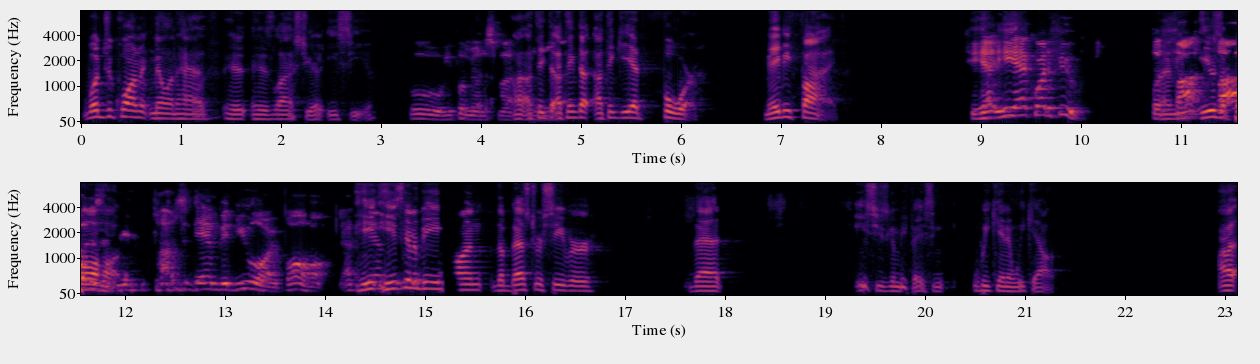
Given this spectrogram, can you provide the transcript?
what did Ja'Quan McMillian have his, his last year at ECU? Ooh, you put me on the spot. I think that, I think that I think he had four, maybe five. He had he had quite a few. But I mean, five, he was a ball hawk. Five's a damn good you are, a ball hawk. That's He he's going to be on the best receiver that ECU's going to be facing week in and week out. I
